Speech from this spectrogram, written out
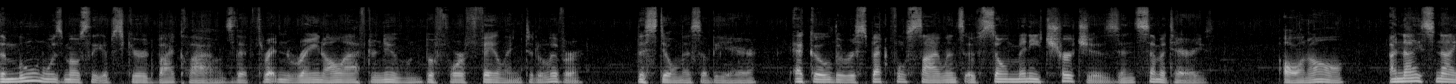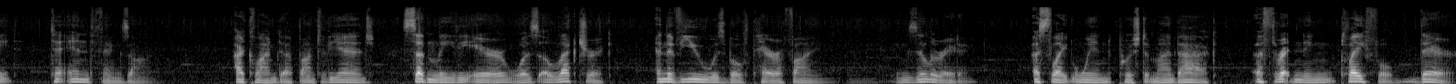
The moon was mostly obscured by clouds that threatened rain all afternoon before failing to deliver. The stillness of the air echoed the respectful silence of so many churches and cemeteries. All in all, a nice night to end things on. I climbed up onto the edge. Suddenly, the air was electric, and the view was both terrifying and exhilarating. A slight wind pushed at my back, a threatening, playful dare.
